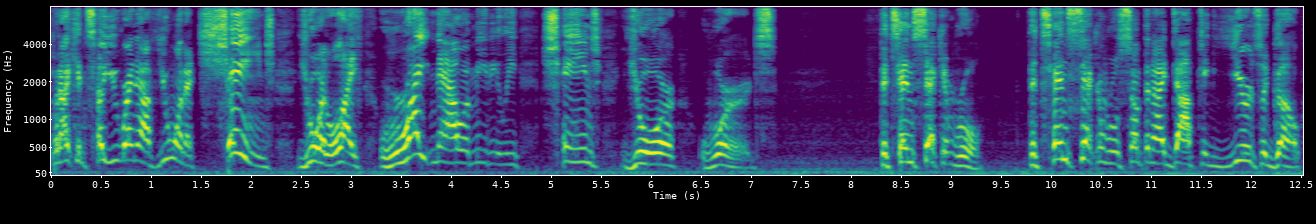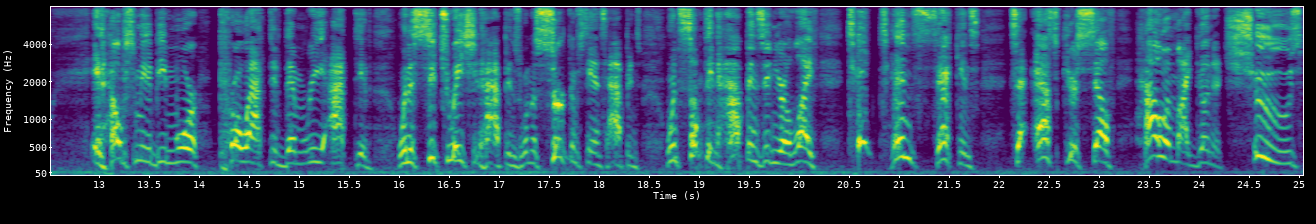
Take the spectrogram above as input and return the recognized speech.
but I can tell you right now, if you want to change your life right now, immediately change your words. The 10 second rule. The 10 second rule something I adopted years ago. It helps me to be more proactive than reactive. When a situation happens, when a circumstance happens, when something happens in your life, take 10 seconds to ask yourself, how am I going to choose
